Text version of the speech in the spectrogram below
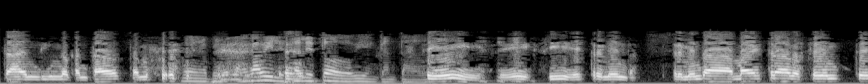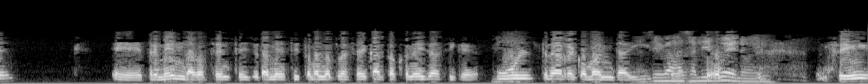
tan lindo cantado también. Bueno, pero a Gaby le sale todo bien cantado. Sí, sí, sí, es tremenda. Tremenda maestra, docente, eh, tremenda docente. Yo también estoy tomando clases de cantos con ella, así que ultra recomendadísimo. Así vas a salir bueno, ¿eh? sí,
